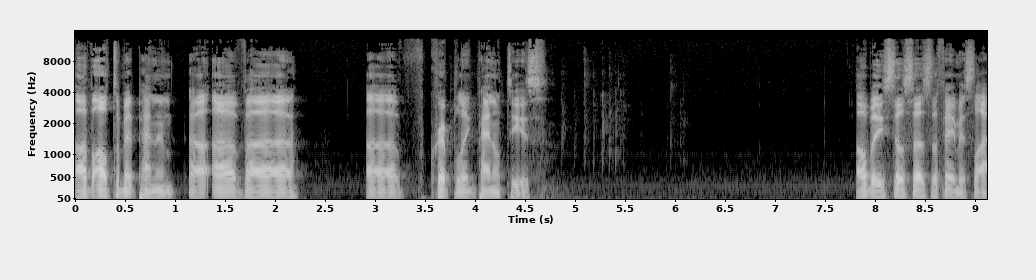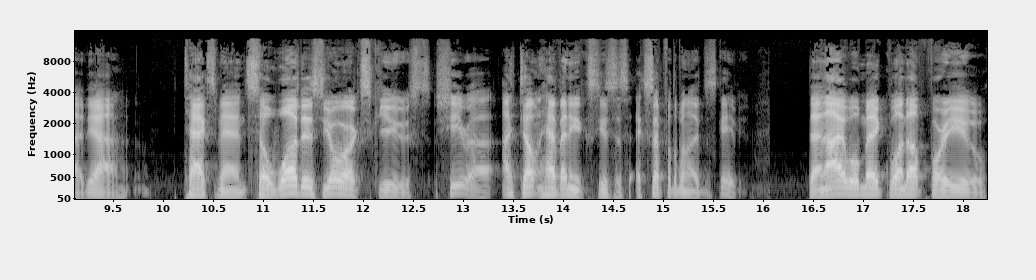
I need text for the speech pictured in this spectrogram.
of ultimate pen uh, of uh, of crippling penalties. Oh, but he still says the famous line. Yeah. Taxman, so what is your excuse? She-Ra, I don't have any excuses except for the one I just gave you. Then I will make one up for you.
